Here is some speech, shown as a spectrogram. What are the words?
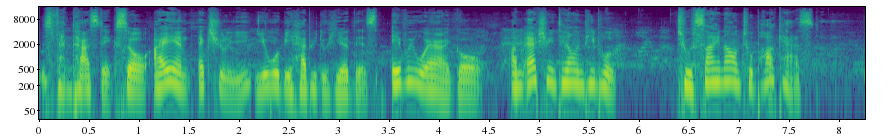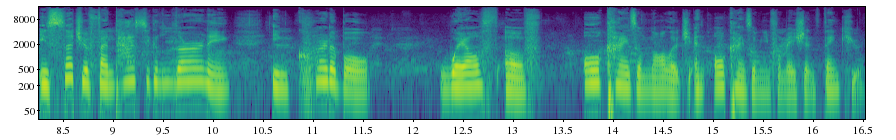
It's fantastic. So I am actually, you will be happy to hear this. Everywhere I go, I'm actually telling people to sign on to podcast. It's such a fantastic learning, incredible wealth of all kinds of knowledge and all kinds of information. Thank you.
